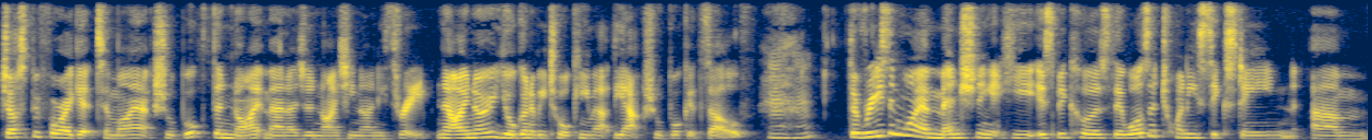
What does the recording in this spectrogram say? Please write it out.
just before I get to my actual book, The Night Manager 1993. Now, I know you're going to be talking about the actual book itself. hmm The reason why I'm mentioning it here is because there was a 2016 um,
